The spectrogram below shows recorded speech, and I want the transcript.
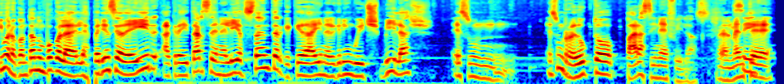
Y bueno, contando un poco la, la experiencia de ir a acreditarse en el EF Center, que queda ahí en el Greenwich Village. Es un, es un reducto para cinéfilos. Realmente.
